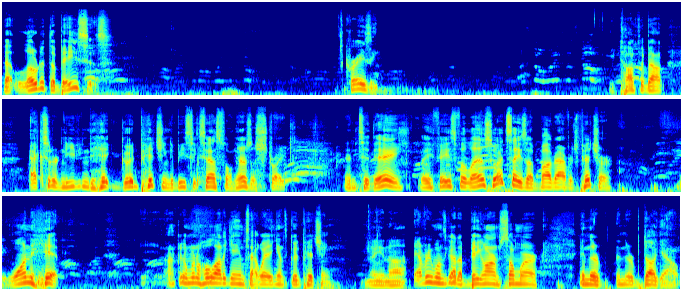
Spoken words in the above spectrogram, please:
that loaded the bases. It's crazy. We talked about Exeter needing to hit good pitching to be successful. And there's a strike. And today they face Velez, who I'd say is an above average pitcher. One hit. Not going to win a whole lot of games that way against good pitching. No, you're not. Everyone's got a big arm somewhere in their in their dugout.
